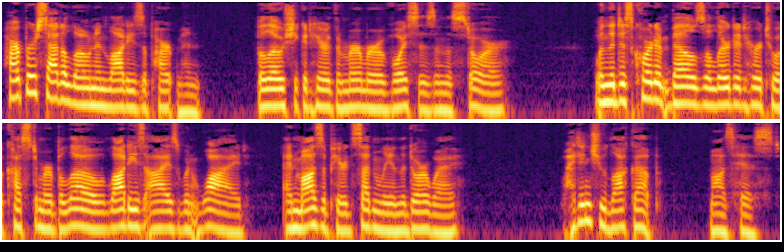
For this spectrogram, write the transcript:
Harper sat alone in Lottie's apartment. Below she could hear the murmur of voices in the store. When the discordant bells alerted her to a customer below, Lottie's eyes went wide, and Moz appeared suddenly in the doorway. Why didn't you lock up? Moz hissed.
